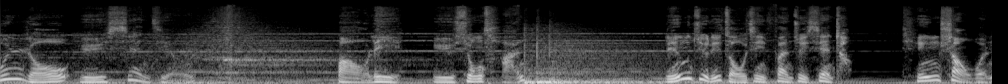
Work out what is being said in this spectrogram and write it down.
温柔与陷阱，暴力与凶残，零距离走进犯罪现场，听上文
